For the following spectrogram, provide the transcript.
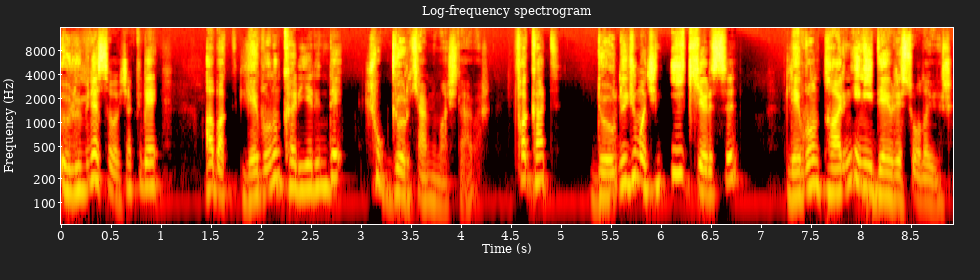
ölümüne savaşacaktı ve a bak LeBron'un kariyerinde çok görkemli maçlar var. Fakat dördüncü maçın ilk yarısı LeBron tarihin en iyi devresi olabilir.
